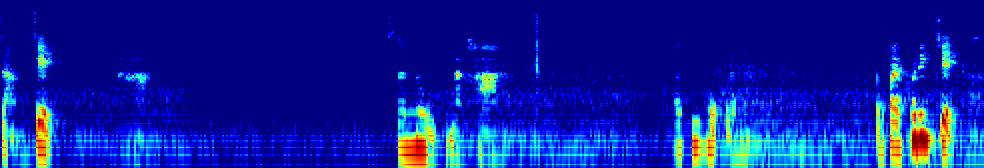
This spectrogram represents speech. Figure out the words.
3 7 ค่ะ สนุกนะคะ ข้อที่ 6 แล้วนะ ต่อไปข้อที่ 7 ค่ะ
